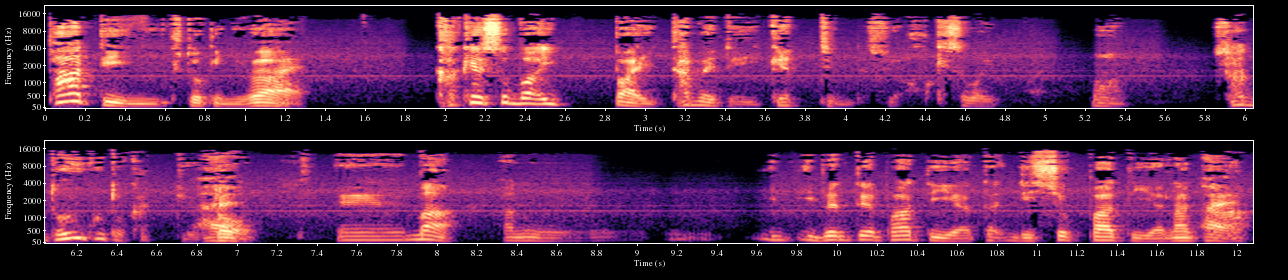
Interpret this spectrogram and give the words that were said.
パーティーに行くときには、はいかけそば一杯食べていけって言うんですよ。かけそばいっさあ、どういうことかっていうと、はいえーまあ、あの、イイベントやパーティーやた立食パーティーやなんはいか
